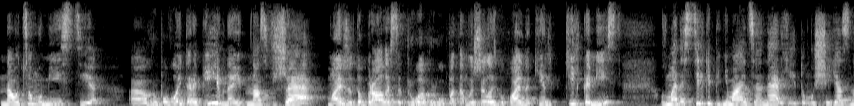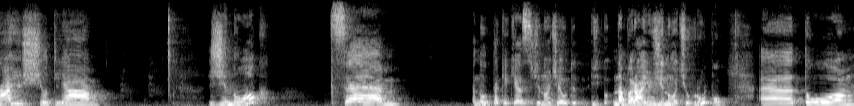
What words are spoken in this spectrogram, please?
на цьому місці е, групової терапії в нас вже майже добралася друга група, там лишилось буквально кіль- кілька місць. В мене стільки піднімається енергії, тому що я знаю, що для жінок це, ну, так як я з жіночої набираю жіночу групу, е, то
